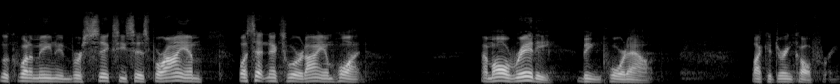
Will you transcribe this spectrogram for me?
Look what I mean in verse 6. He says, For I am, what's that next word? I am what? I'm already being poured out like a drink offering.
